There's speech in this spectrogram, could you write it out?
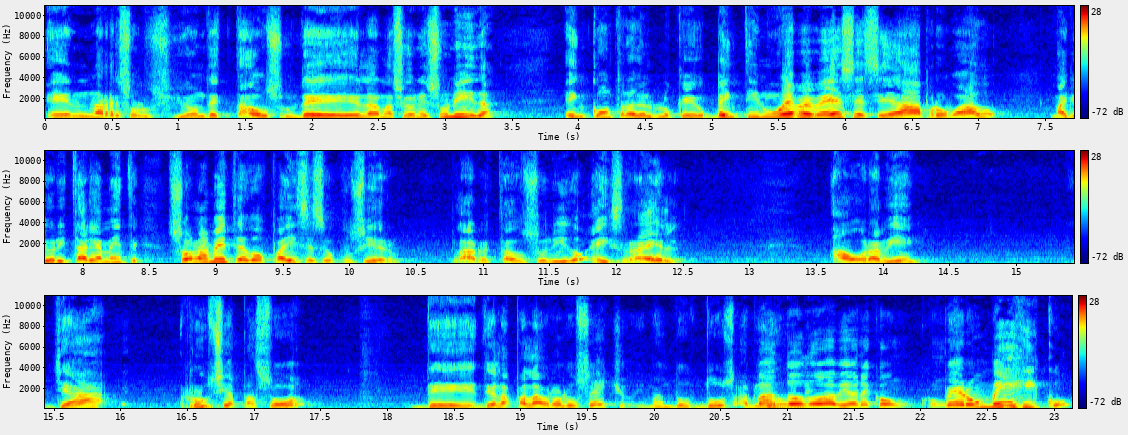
en una resolución de Estados de las Naciones Unidas en contra del bloqueo. 29 veces se ha aprobado mayoritariamente. Solamente dos países se opusieron, claro, Estados Unidos e Israel. Ahora bien, ya Rusia pasó de, las palabras a los hechos y mandó dos aviones. Mandó dos aviones con... Pero México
